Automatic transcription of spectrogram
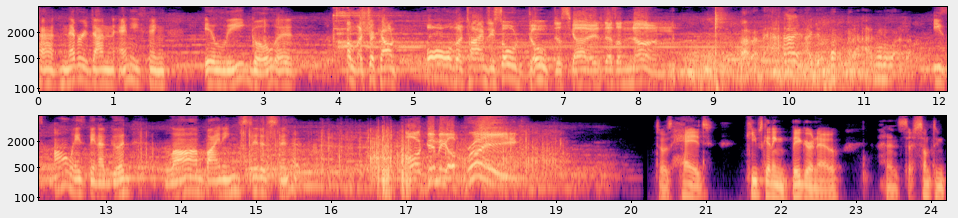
uh, never done anything illegal. Uh, Unless you count all the times he sold dope disguised as a nun. I don't know. he's always been a good, law abiding citizen. Oh, give me a break! So his head keeps getting bigger now, and there's something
